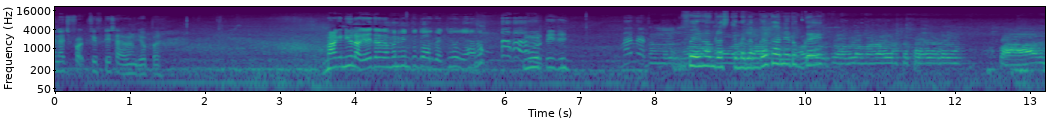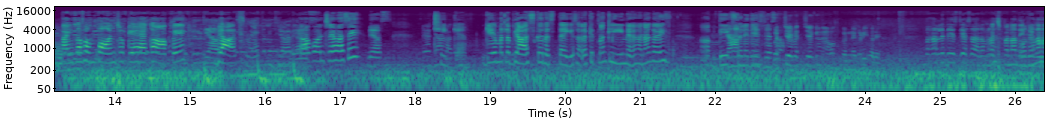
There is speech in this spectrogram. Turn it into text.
एन एच फिफ्टी सेवन के ऊपर माँ की न्यू लग रही है तेरा रमन भी इनके गैल बैठी हुई है ना मूर्ति जी फिर हम रास्ते में लंगर खाने रुक गए गाइस अब हम पहुंच चुके हैं कहाँ पे ब्यास में कहाँ पहुंचे हैं वैसे ब्यास ठीक है ये मतलब ब्यास का रास्ता है ये सारा कितना क्लीन है है ना गाइस आप देख सकते हैं बच्चे बच्चे बाहरले देश जैसा सारा बचपना देखे ना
